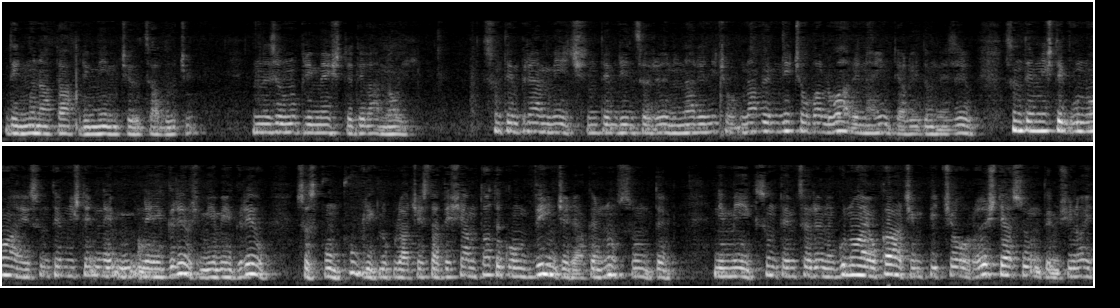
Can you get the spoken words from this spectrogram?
din mâna ta primim ce îți aduce. Dumnezeu nu primește de la noi. Suntem prea mici, suntem din țărână, nu nicio, avem nicio valoare înaintea lui Dumnezeu. Suntem niște gunoaie, suntem niște ne, ne greu și mie mi-e greu să spun public lucrul acesta, deși am toată convingerea că nu suntem nimic, suntem țărână, gunoaie o calci în picior, ăștia suntem și noi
